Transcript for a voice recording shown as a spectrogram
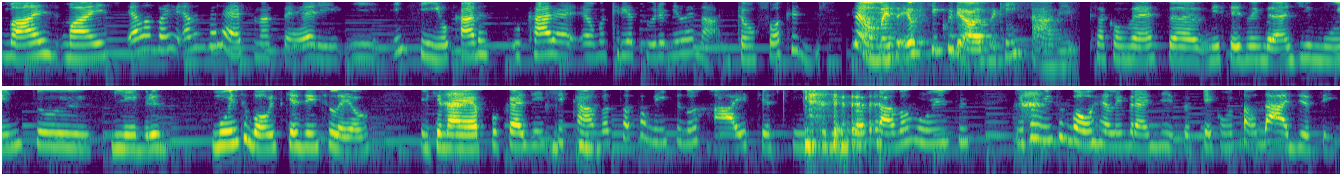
Mas, mas ela vai, ela envelhece na série e, enfim, o cara, o cara é uma criatura milenar. Então foca nisso. Não, mas eu fiquei curiosa, quem sabe? Essa conversa me fez lembrar de muitos livros muito bons que a gente leu. E que na época a gente ficava totalmente no hype, assim, que a gente gostava muito. E foi muito bom relembrar disso. Eu fiquei com saudade, assim.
